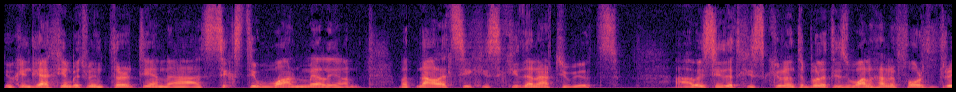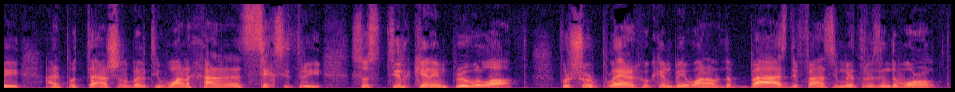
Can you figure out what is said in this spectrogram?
You can get him between 30 and uh, 61 million. But now let's see his hidden attributes. Uh, we see that his current ability is 143 and potential ability 163, so still can improve a lot. For sure, player who can be one of the best defensive midfielders in the world.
